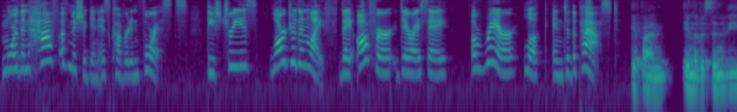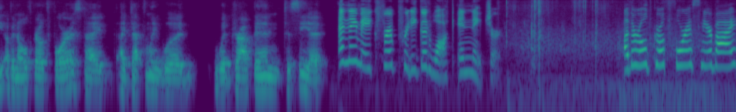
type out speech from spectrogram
More than half of Michigan is covered in forests. These trees, larger than life, they offer, dare I say, a rare look into the past. If I'm in the vicinity of an old growth forest, I, I definitely would would drop in to see it. And they make for a pretty good walk in nature. Other old growth forests nearby,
